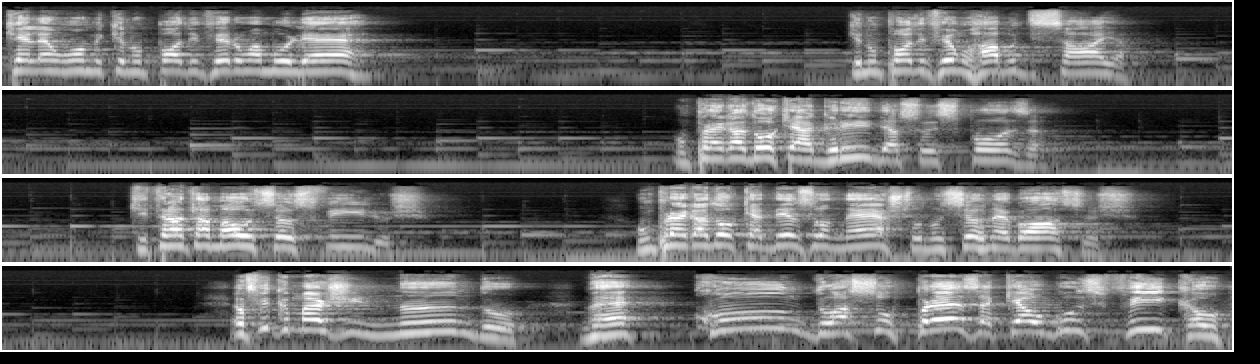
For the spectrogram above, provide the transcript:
que ele é um homem que não pode ver uma mulher, que não pode ver um rabo de saia. Um pregador que agride a sua esposa, que trata mal os seus filhos. Um pregador que é desonesto nos seus negócios. Eu fico imaginando, né, quando a surpresa que alguns ficam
